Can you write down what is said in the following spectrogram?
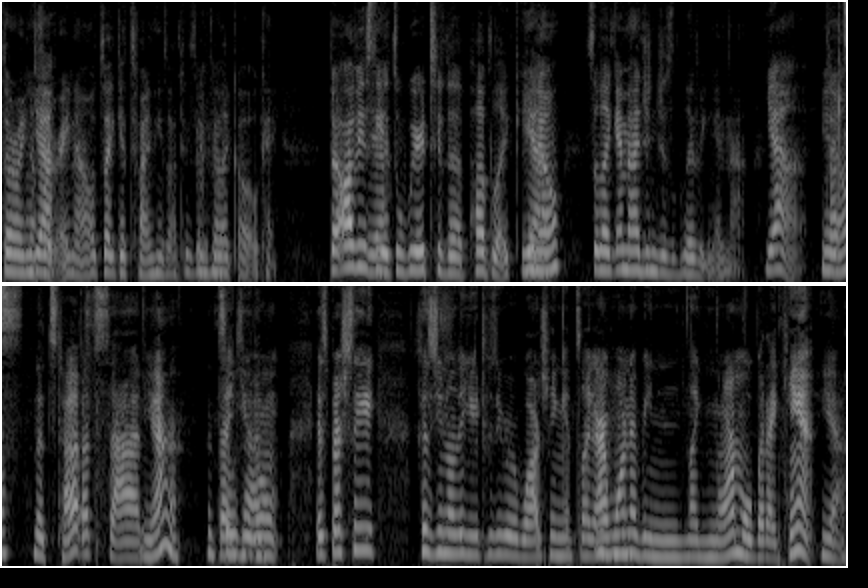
throwing a Yeah. fit right now." It's like it's fine. He's autistic. They're Mhm. like, "Oh, okay," but obviously Yeah. it's weird to the public, you Yeah. know. So like, imagine just living in that. Yeah. You know, that's that's tough. that's sad. yeah, that's that so you sad. don't, especially because you know the YouTubes we were watching. It's like I Mhm. want to be like normal, but I can't. Yeah,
